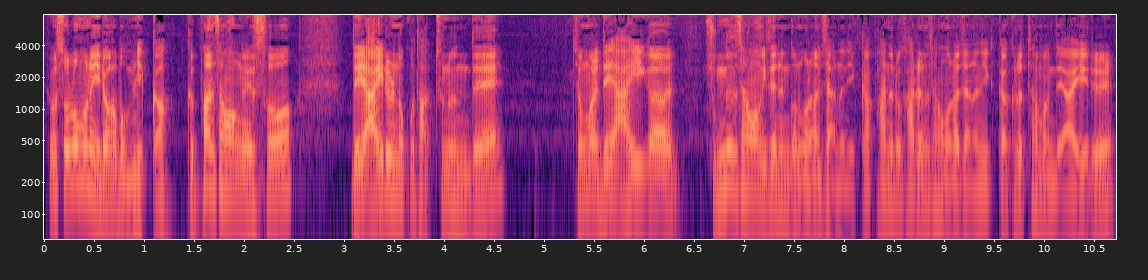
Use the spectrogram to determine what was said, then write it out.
그리고 솔로몬의 일화가 뭡니까? 급한 상황에서 내 아이를 놓고 다투는데 정말 내 아이가 죽는 상황이 되는 건 원하지 않으니까 반으로 가르는 상황 원하지 않으니까 그렇다면 내 아이를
